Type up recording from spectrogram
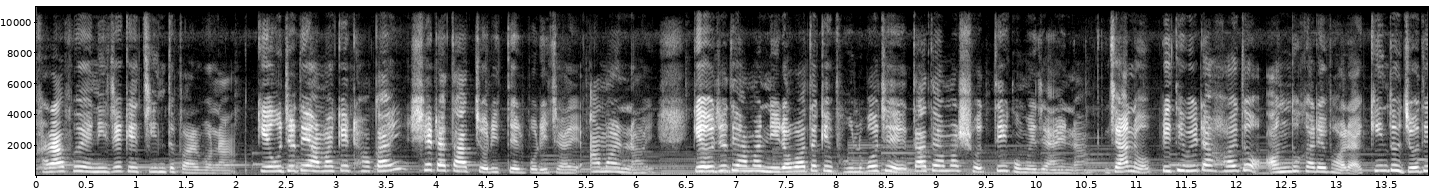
খারাপ হয়ে নিজেকে চিনতে পারব না। কেউ যদি আমাকে ঠকায়, সেটা তার চরিত্রের পরিচয়, আমার নয়। কেউ যদি আমার নীরবতাকে ভুল বোঝে, তাতে আমার সত্যিই কমে যায় না। জানো, পৃথিবীটা হয়তো অন্ধকারে ভরা, কিন্তু যদি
